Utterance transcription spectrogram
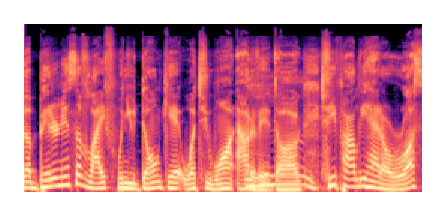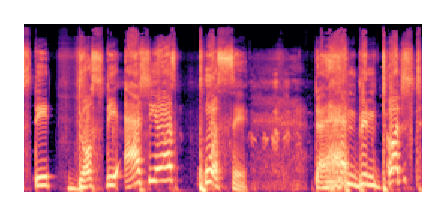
the bitterness of life when you don't get what you want out of it, dog. Mm. She probably had a rusty, dusty, ashy ass pussy that hadn't been touched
